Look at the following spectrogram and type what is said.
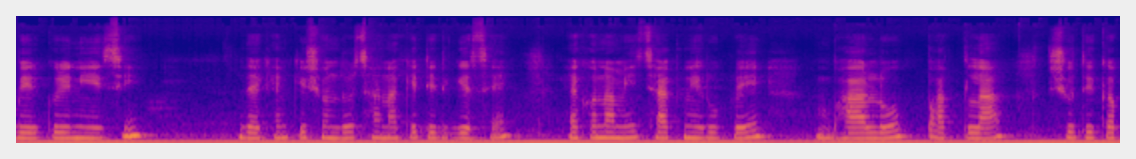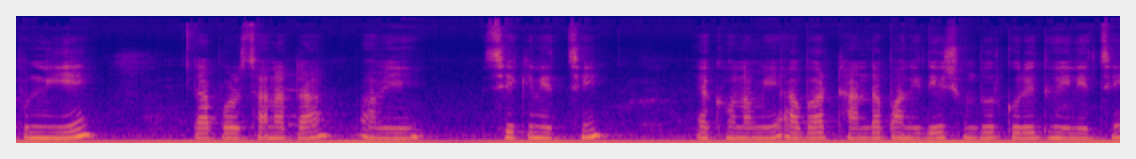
বের করে নিয়েছি। দেখেন কি সুন্দর ছানা কেটে গেছে। এখন আমি ছাকনির উপরে ভালো পাতলা সুতির কাপড় নিয়ে তারপর ছানাটা আমি সেঁকে নিচ্ছি। এখন আমি আবার ঠান্ডা পানি দিয়ে সুন্দর করে ধুয়ে নিচ্ছি।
